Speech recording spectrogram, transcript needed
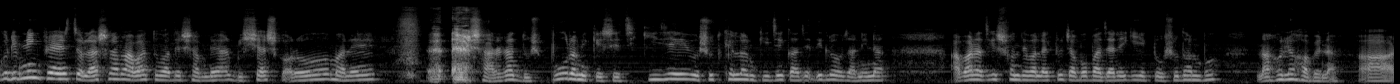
গুড ইভিনিং ফ্রেন্ডস চলে আসলাম আবার তোমাদের সামনে। আর বিশ্বাস করো মানে সারা রাত দুষ্পুর আমি কেসেছি। কী যে ওষুধ খেলাম, কী যে কাজে দিল, জানি না। আবার আজকে সন্ধেবেলা একটু যাব, বাজারে গিয়ে একটু ওষুধ আনব। না হলে হবে না। আর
